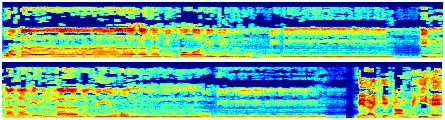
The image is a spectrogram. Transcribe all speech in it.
وما انا بطارد المؤمنين. ان انا الا نذير مبين۔ میرا یہ کام نہیں ہے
